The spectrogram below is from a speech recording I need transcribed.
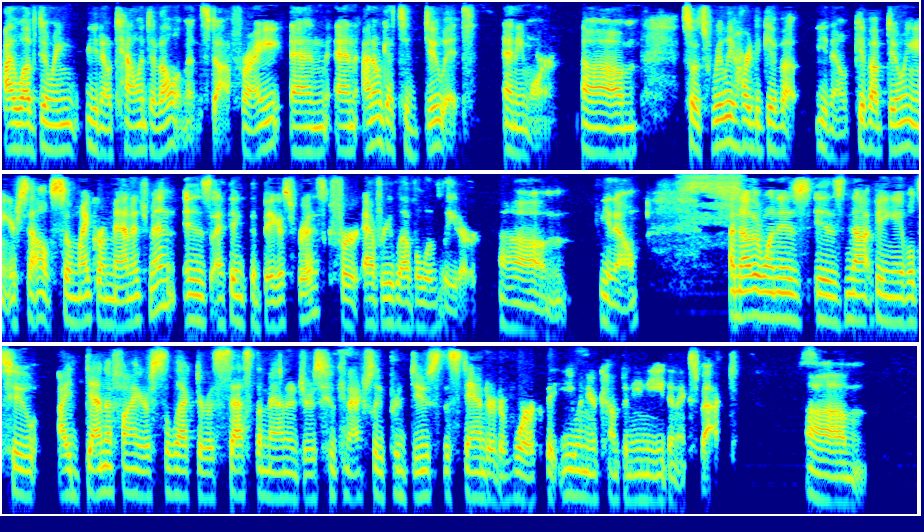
I love doing, you know, talent development stuff, right? And and I don't get to do it anymore. Um, so it's really hard to give up, you know, give up doing it yourself. So micromanagement is, I think, the biggest risk for every level of leader. Um, you know, another one is is not being able to identify or select or assess the managers who can actually produce the standard of work that you and your company need and expect. Um,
